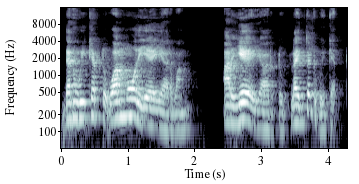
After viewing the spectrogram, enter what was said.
then we kept one more air1 or air2 like that we kept.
